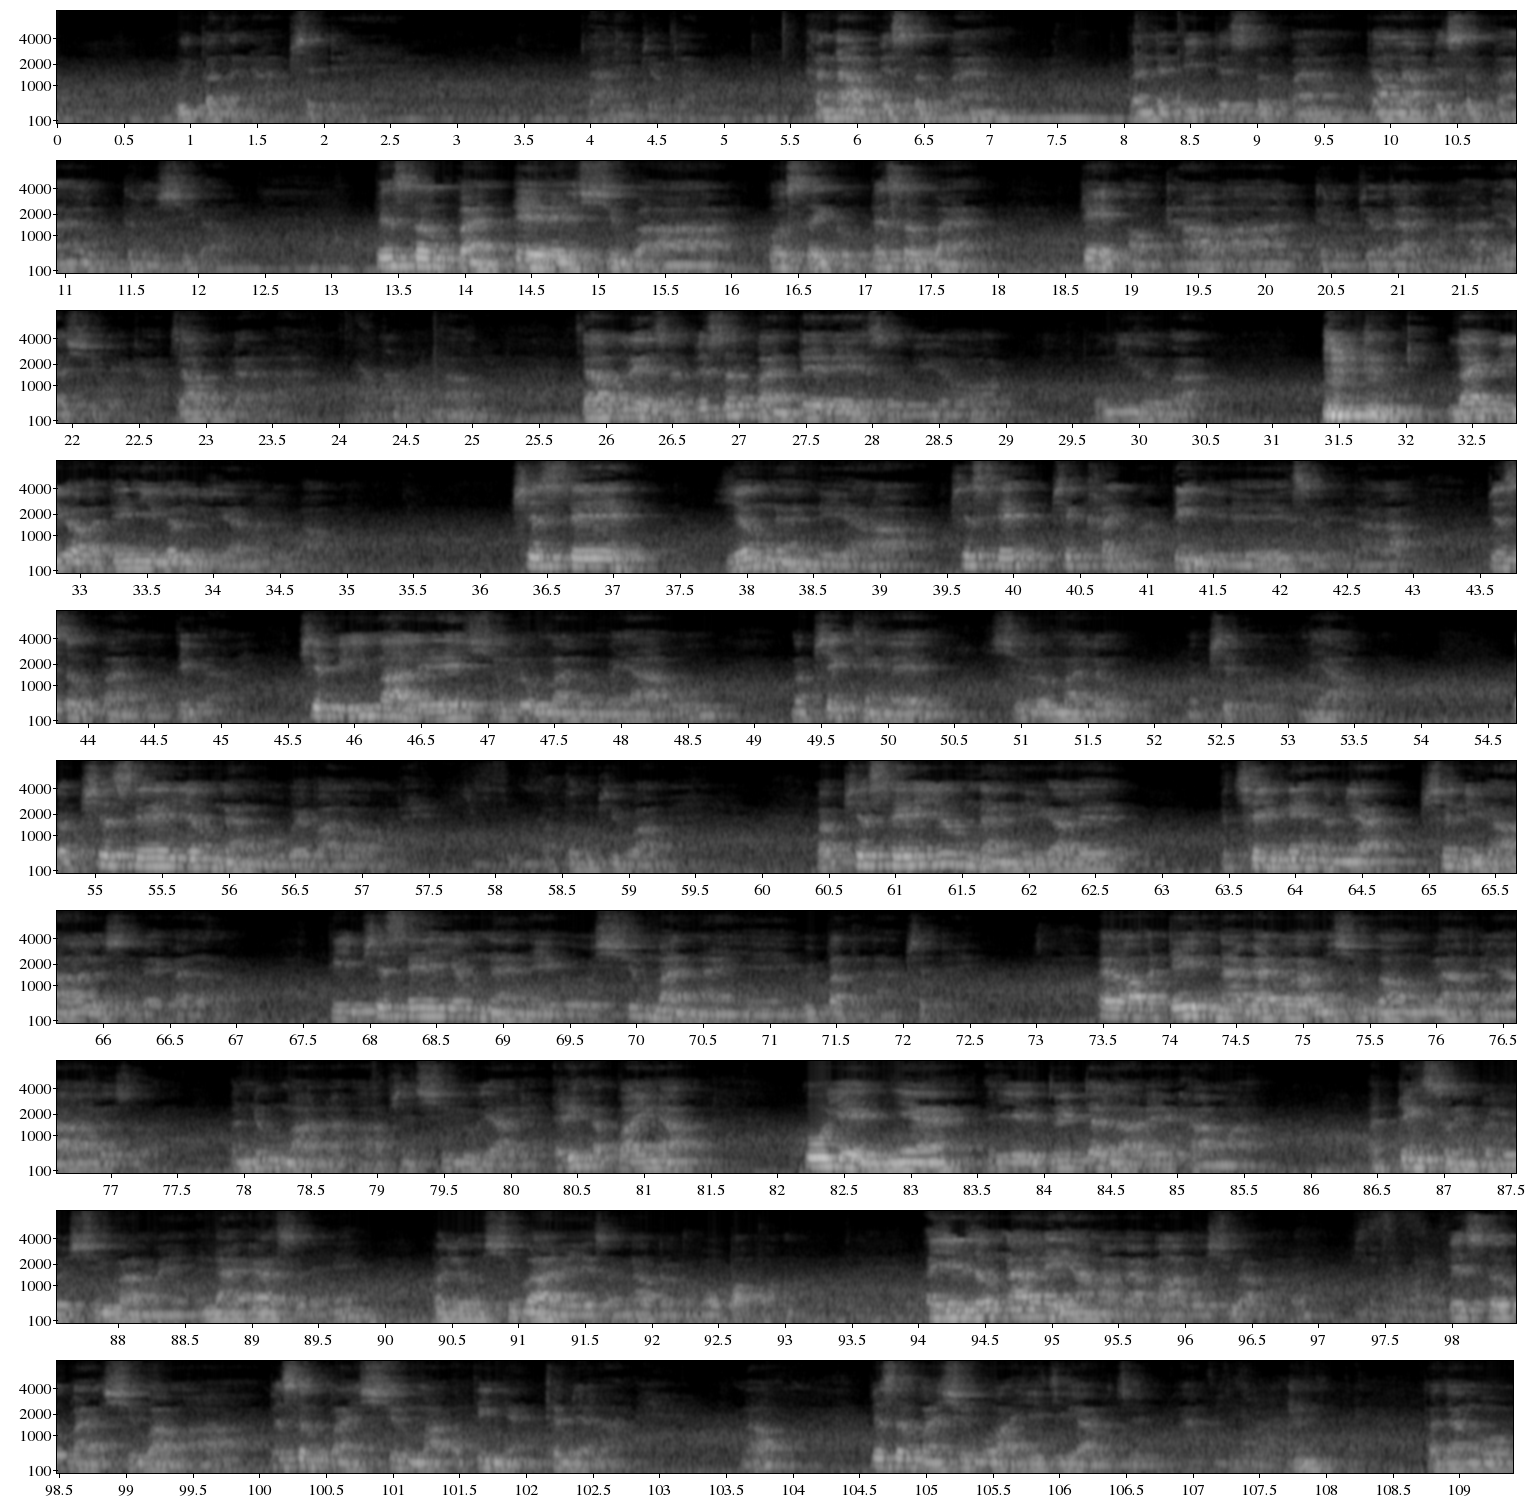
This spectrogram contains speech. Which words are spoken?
ဝိပဿနာဖြစ်တယ်ဒါလေးပြောပြခဏပစ္စုပန် တန်တတိပစ္စုပန်ကာလပစ္စုပန်လို့ဒီလိုရှိတာပစ္စုပန်တဲ့တဲ့ရှုပါကိုယ်စိတ်ကိုပစ္စုပန်တဲ့အောင်ထားပါလို့ဒီလိုပြောကြတယ်မဟုတ်လားတရားရှုတဲ့အခါကြားဘူးလားနော်ကြားဘူးလေဆိုပစ္စုပန်တဲ့တဲ့ဆိုပြီးတော့ဘုန်းကြီးတို့ကလိုက်ပြီးတော့အတင်းကြီးလုပ်ယူကြရမလို့ပါဘူးဖြစ်စေ ယုံနံနေတာဖြစ်စေဖြစ်ခိုက်မှာသိနေတယ်ဆိုရင်ဒါကပစ္စုပန်ကိုသိတာပဲဖြစ်ပြီးမှလည်းရှုလို့မှတ်လို့မရဘူးမဖြစ်ခင်လည်းရှုလို့မှတ်လို့မဖြစ်ဘူးမရဘူးဒါဖြစ်စေယုံနံကိုပဲပါလို့အောင်လေအသုံးပြုရမယ်အဖြစ်စေယုံနံတွေကလည်းအချိန်နဲ့အမျှဖြစ်နေတာလို့ဆိုတဲ့အခါကျတော့ ဒီဖြစ်စေယုံနံတွေကိုရှုမှတ်နိုင်ရင်ဝိပဿနာဖြစ်တယ်အဲ့တော့အတိတ်အနာဂတ်တို့ကမရှုကောင်းဘူးလားဗျာလို့ဆိုတာအနုမာနအားဖြင့်ရှုလို့ရတယ်အဲ့ဒီအပိုင်းကကိုယ့်ရဲ့ဉာဏ်အရေးတွေးတက်လာတဲ့အခါမှာအတိတ်ဆိုရင်ဘယ်လိုရှုရမလဲအနာဂတ်ဆိုရင်ဘယ်လိုရှုရတယ်ဆိုတော့နောက်တော့သဘောပေါက်ပါမယ်အရင်ဆုံးနားလေရမှာကဘာကိုရှုရမှာလဲ ပစ္စုပန်ရှုရမှာပစ္စုပန်ရှုမှအတိညာထက်မြက်လာမယ်နော်ပစ္စုပန်ရှုဖို့အရေးကြီးလားမကြည့်ဘူးလားဒါကြောင့်မို့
